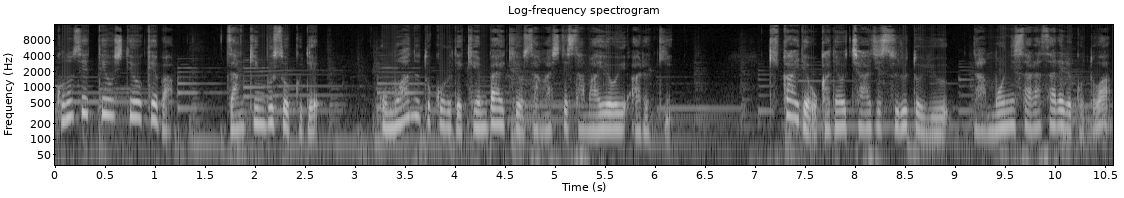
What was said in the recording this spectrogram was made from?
この設定をしておけば残金不足で思わぬところで券売機を探してさまよい歩き機械でお金をチャージするという難問にさらされることは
